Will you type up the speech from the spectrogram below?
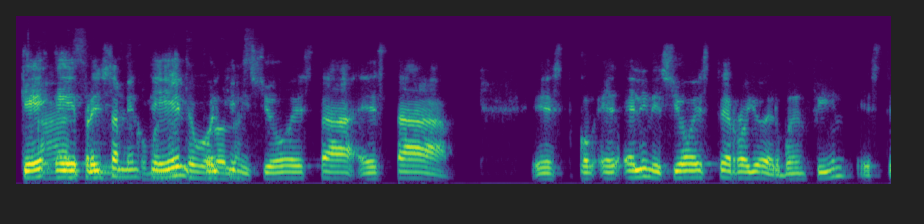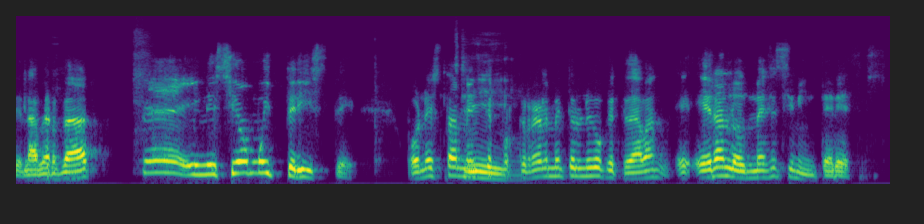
que ah, eh, precisamente él fue el que inició esta, esta, él, inició este rollo del buen fin, este, la verdad, eh, inició muy triste, honestamente, porque realmente lo único que te daban eh, eran los meses sin intereses.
